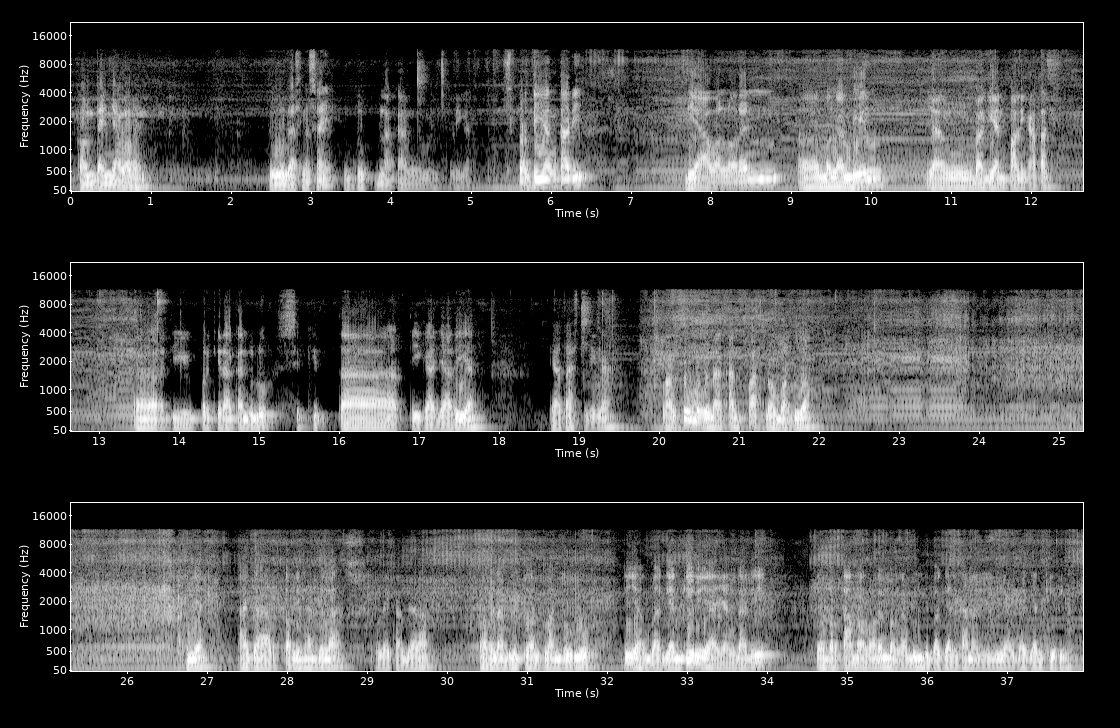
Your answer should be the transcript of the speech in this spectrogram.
kontennya Loren. Itu udah selesai untuk belakang telinga. Seperti yang tadi di awal Loren e, mengambil yang bagian paling atas uh, diperkirakan dulu sekitar tiga jari ya di atas telinga. Langsung mengenakan pas nomor 2 ini ya agar terlihat jelas oleh kamera. Loren ambil pelan-pelan dulu ini yang bagian kiri ya yang tadi. Yang pertama Loren mengambil di bagian kanan ini yang bagian kiri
